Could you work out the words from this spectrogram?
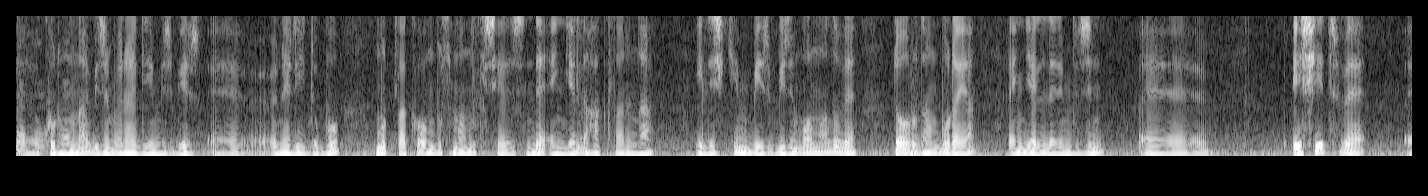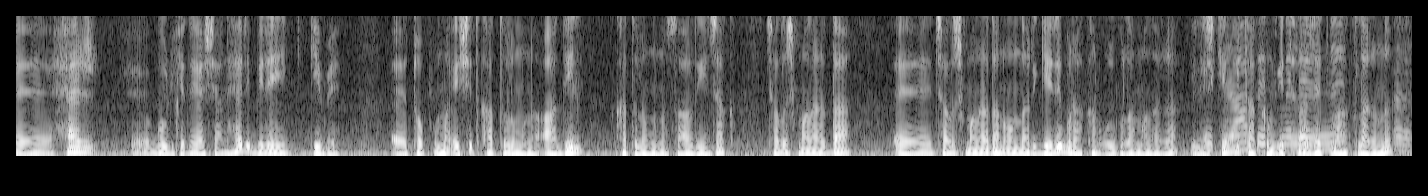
e, kurumuna bizim önerdiğimiz bir e, öneriydi bu. Mutlaka ombudsmanlık içerisinde engelli haklarına ilişkin bir birim olmalı ve doğrudan buraya engellilerimizin e, eşit ve e, her e, bu ülkede yaşayan her birey gibi e, topluma eşit katılımını, adil katılımını sağlayacak çalışmalarda e, çalışmalardan onları geri bırakan uygulamalara ilişkin bir İtiraz takım itiraz etme haklarını Evet.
